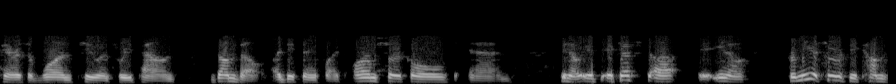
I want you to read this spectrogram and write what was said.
pairs of one, two, and three pound dumbbells. I do things like arm circles and, you know, it, it just, uh, you know, for me, it sort of becomes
